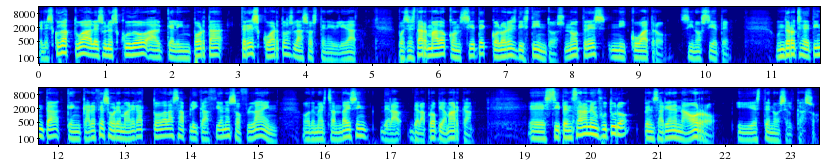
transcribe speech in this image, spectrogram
El escudo actual es un escudo al que le importa tres cuartos la sostenibilidad, pues está armado con siete colores distintos, no tres ni cuatro, sino siete. Un derroche de tinta que encarece sobremanera todas las aplicaciones offline o de merchandising de la, de la propia marca. Eh, si pensaran en futuro, pensarían en ahorro, y este no es el caso.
